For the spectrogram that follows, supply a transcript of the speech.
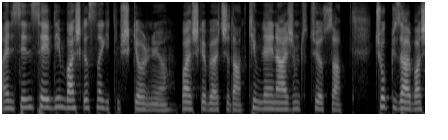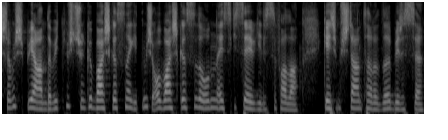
Hani senin sevdiğin başkasına gitmiş görünüyor. Başka bir açıdan. Kimle enerjim tutuyorsa. Çok güzel başlamış bir anda bitmiş. Çünkü başkasına gitmiş. O başkası da onun eski sevgilisi falan. Geçmişten tanıdığı birisi.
